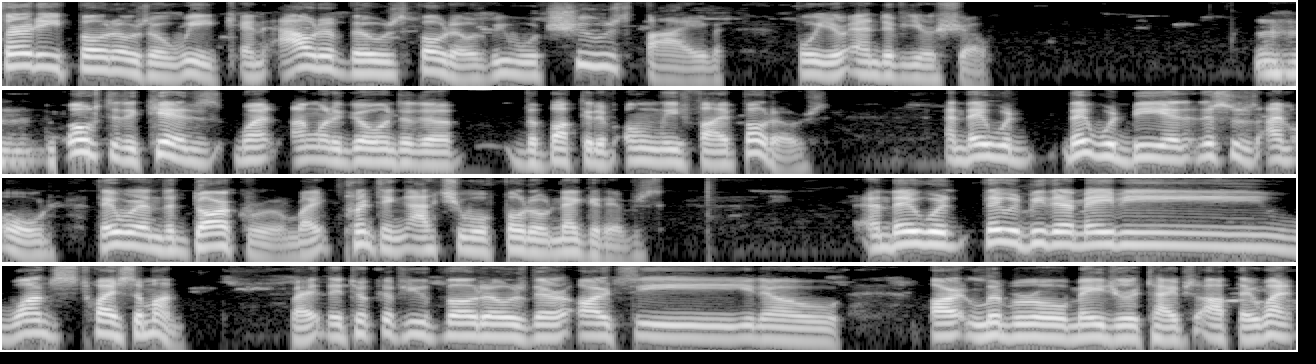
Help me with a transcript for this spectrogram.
30 photos a week. And out of those photos, we will choose five for your end of year show. Mm-hmm. Most of the kids went, I'm going to go into the, the bucket of only five photos. And they would they would be in this was I'm old. They were in the dark room, right? Printing actual photo negatives. And they would they would be there maybe once, twice a month right? They took a few photos. They're artsy, you know, art liberal major types. Off they went.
